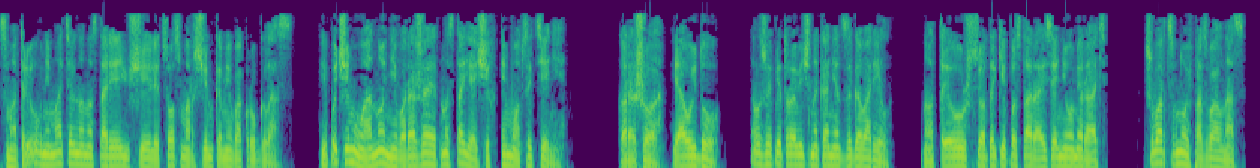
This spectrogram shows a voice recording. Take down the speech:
Смотрю внимательно на стареющее лицо с морщинками вокруг глаз. И почему оно не выражает настоящих эмоций тени? «Хорошо, я уйду», — Лжепетрович наконец заговорил, но ты уж все-таки постарайся не умирать. Шварц вновь позвал нас,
